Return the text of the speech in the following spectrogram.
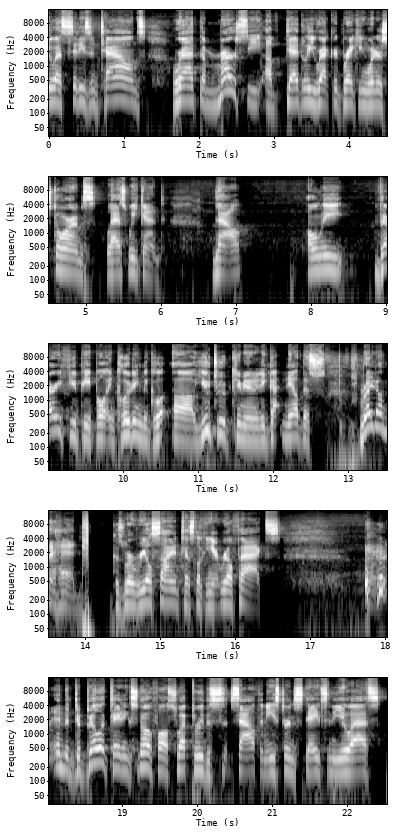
U.S. cities and towns were at the mercy of deadly record breaking winter storms last weekend. Now, only very few people, including the uh, YouTube community, got nailed this right on the head because we're real scientists looking at real facts. And the debilitating snowfall swept through the south and eastern states in the U.S.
